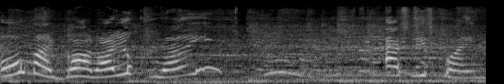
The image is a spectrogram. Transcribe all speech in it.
Oh my god, are you crying? Ashley's crying.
